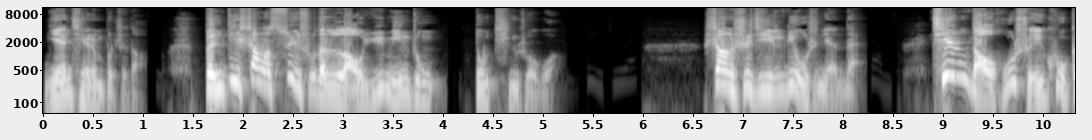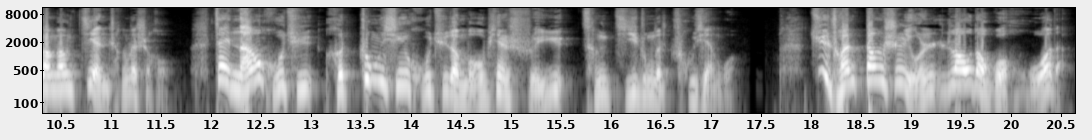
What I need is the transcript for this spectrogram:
年轻人不知道，本地上了岁数的老渔民中都听说过。上世纪六十年代。千岛湖水库刚刚建成的时候，在南湖区和中心湖区的某片水域曾集中的出现过。据传当时有人捞到过活的。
